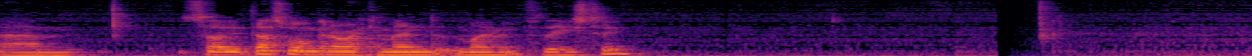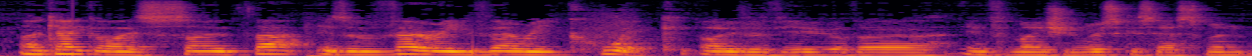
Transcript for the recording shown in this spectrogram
Um, so that's what I'm going to recommend at the moment for these two. Okay guys, so that is a very, very quick overview of a information risk assessment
